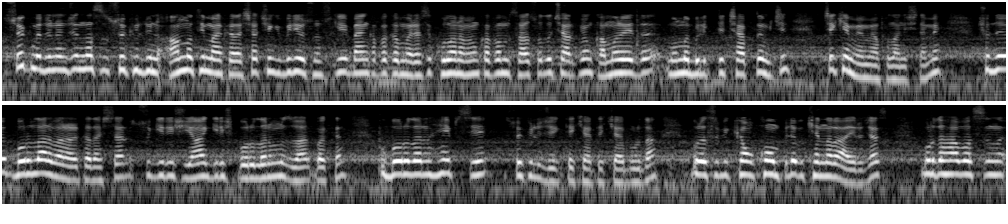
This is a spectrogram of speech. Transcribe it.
Sökmeden önce nasıl söküldüğünü anlatayım arkadaşlar. Çünkü biliyorsunuz ki ben kafa kamerası kullanamıyorum. Kafamı sağa sola çarpıyorum. Kamerayı da bununla birlikte çarptığım için çekemiyorum yapılan işlemi. Şurada borular var arkadaşlar. Su giriş, yağ giriş borularımız var. Bakın. Bu boruların hepsi sökülecek teker teker buradan. Burası bir kom- komple bu kenara ayıracağız. Burada havasını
